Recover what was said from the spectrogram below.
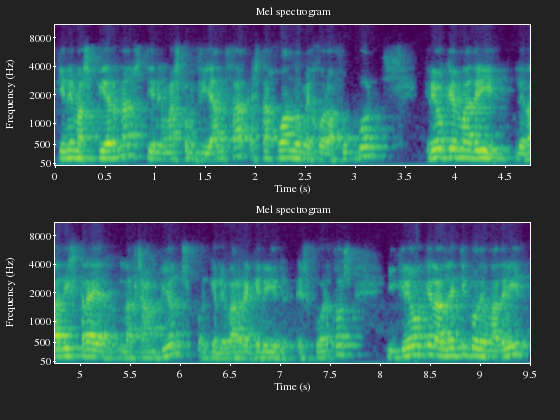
tiene más piernas, tiene más confianza, está jugando mejor a fútbol. Creo que el Madrid le va a distraer la Champions porque le va a requerir esfuerzos y creo que el Atlético de Madrid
